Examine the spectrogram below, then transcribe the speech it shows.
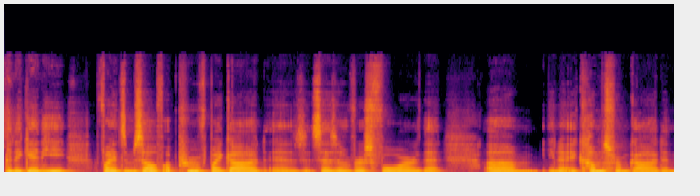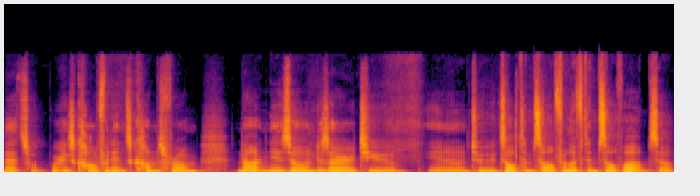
And again, he finds himself approved by God, as it says in verse 4, that um, you know it comes from God, and that's where his confidence comes from, not in his own desire to you know to exalt himself or lift himself up. So,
